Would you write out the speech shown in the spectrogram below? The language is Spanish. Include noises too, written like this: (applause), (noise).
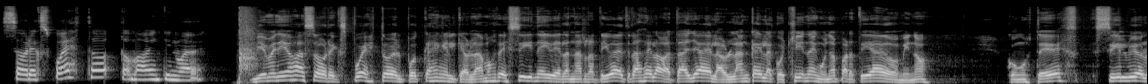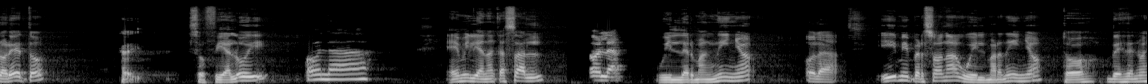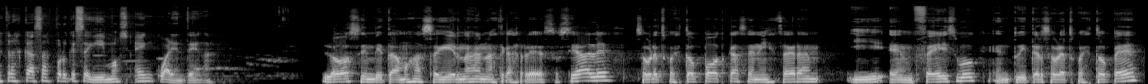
Sobreexpuesto, toma 29. Bienvenidos a Sobreexpuesto, el podcast en el que hablamos de cine y de la narrativa detrás de la batalla de la blanca y la cochina en una partida de dominó. Con ustedes, Silvio Loreto, Hey. Sofía Luis, Hola. Emiliana Casal, Hola. Wilderman Niño Hola. y mi persona, Wilmar Niño, todos desde nuestras casas porque seguimos en cuarentena. Los invitamos a seguirnos en nuestras redes sociales, Sobreexpuesto Podcast en Instagram y en Facebook, en Twitter Sobreexpuesto P.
